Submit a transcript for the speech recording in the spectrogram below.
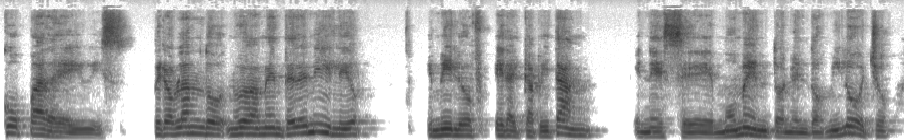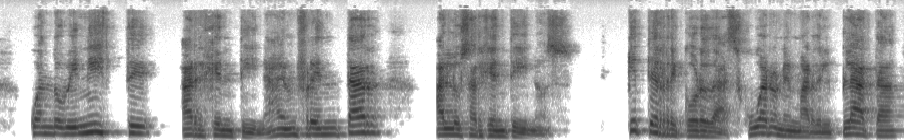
Copa Davis. Pero hablando nuevamente de Emilio, Emilio era el capitán en ese momento, en el 2008, cuando viniste a Argentina a enfrentar a los argentinos. ¿Qué te recordás? Jugaron en Mar del Plata,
